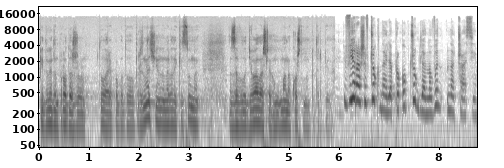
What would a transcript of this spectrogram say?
під видом продажу товарів побутового призначення на невеликі суми заволодівала шляхом обману коштами потерпілих. Віра Шевчук, Неля Прокопчук для новин на часі.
